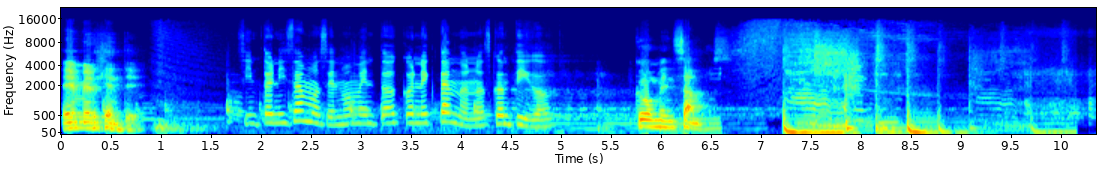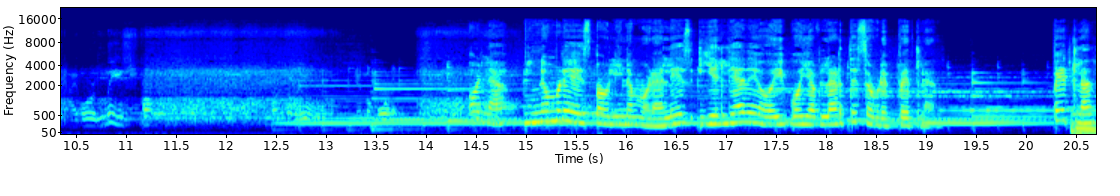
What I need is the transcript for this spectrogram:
Emergente. Sintonizamos el momento conectándonos contigo. Comenzamos. Hola, mi nombre es Paulina Morales y el día de hoy voy a hablarte sobre Petland. Petland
